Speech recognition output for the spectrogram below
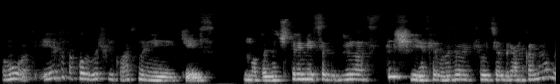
Вот, и это такой очень классный кейс. Ну, то есть за 4 месяца до 12 тысяч, если вы развиваете свой телеграм-канал,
